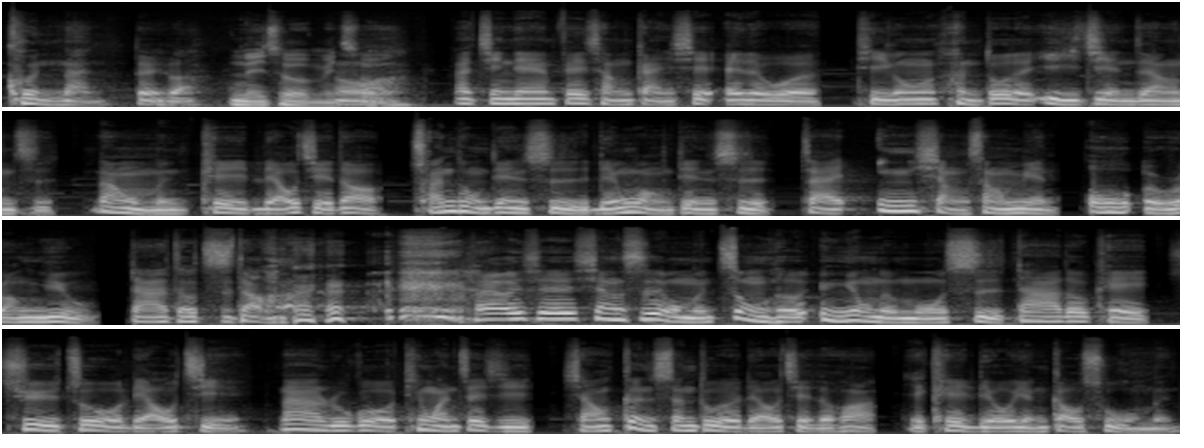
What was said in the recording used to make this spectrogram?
困难，对吧？没错，没错。哦那今天非常感谢 Edward 提供很多的意见，这样子让我们可以了解到传统电视、联网电视在音响上面 all around you，大家都知道，还有一些像是我们综合运用的模式，大家都可以去做了解。那如果听完这集想要更深度的了解的话，也可以留言告诉我们。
